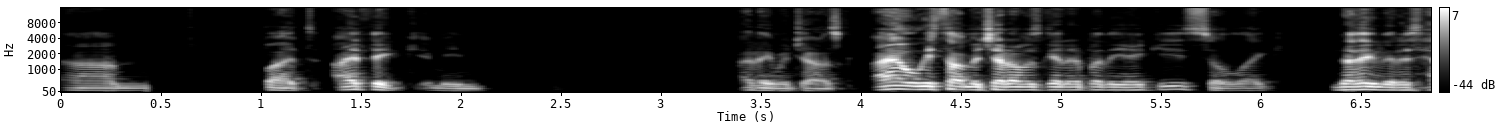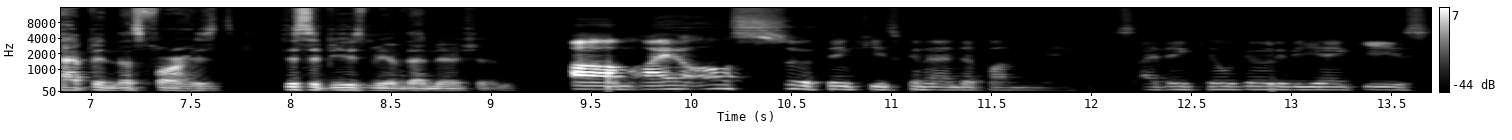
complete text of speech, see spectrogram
Um, but I think I mean, I think Machado's. I always thought Machado was going to end up on the Yankees. So like nothing that has happened thus far has disabused me of that notion. Um, I also think he's going to end up on the Yankees. I think he'll go to the Yankees,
